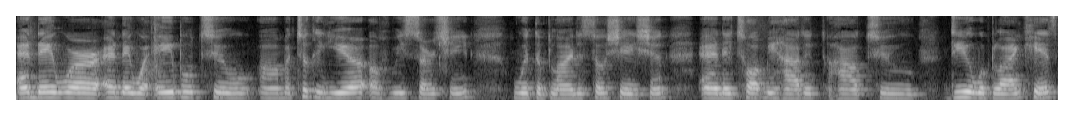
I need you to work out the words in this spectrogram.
and they were and they were able to. Um, I took a year of researching with the Blind Association, and they taught me how to how to deal with blind kids.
